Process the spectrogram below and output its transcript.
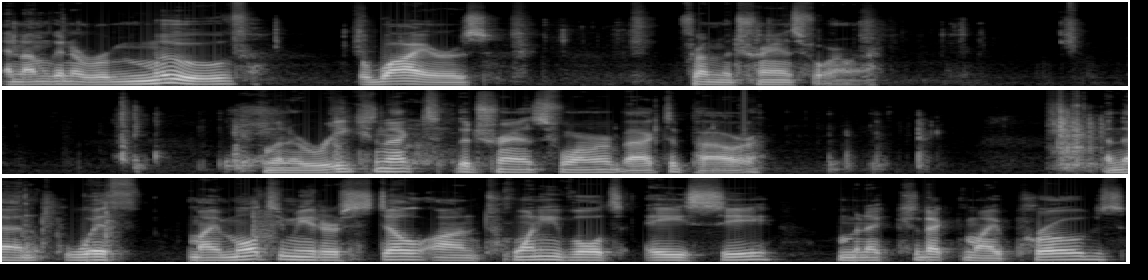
and I'm going to remove the wires from the transformer. I'm going to reconnect the transformer back to power. And then with my multimeter still on 20 volts AC, I'm going to connect my probes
